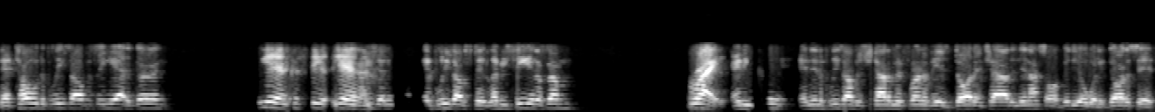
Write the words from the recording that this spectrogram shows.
that told the police officer he had a gun. Yeah, Castile, yeah, He said, and the police officer said, "Let me see it" or something. right. And he and then the police officer shot him in front of his daughter and child. And then I saw a video where the daughter said,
